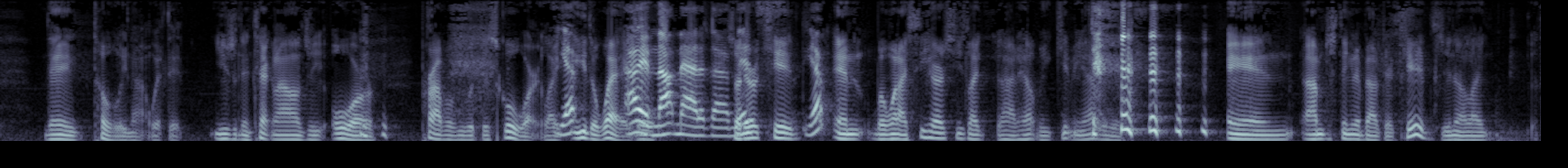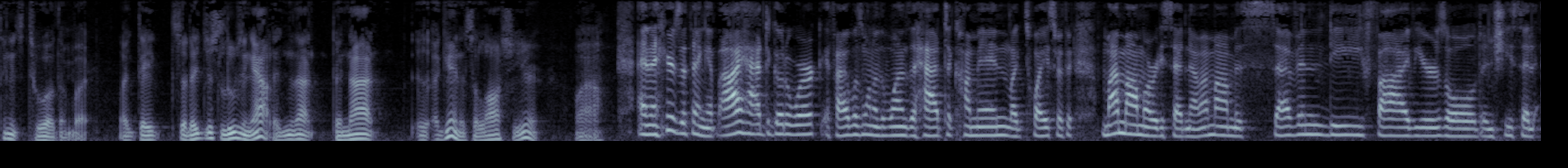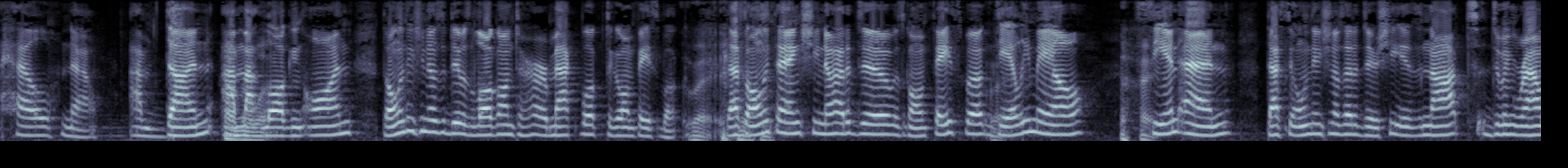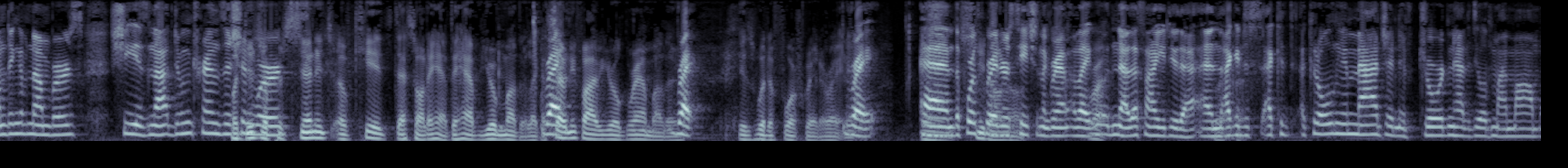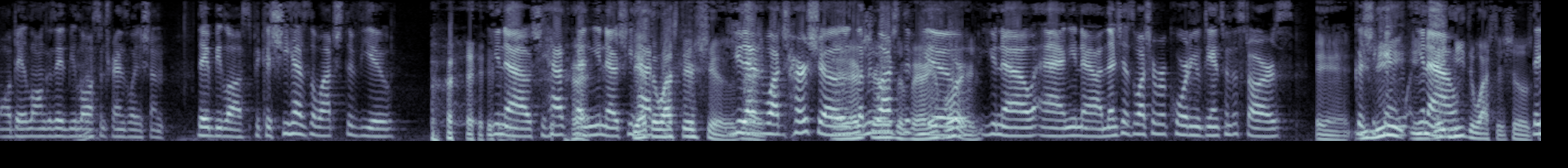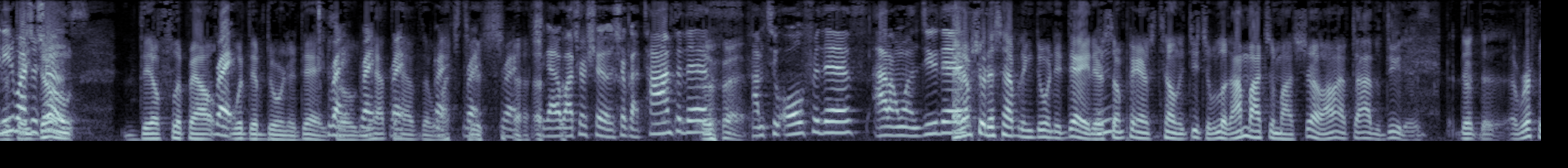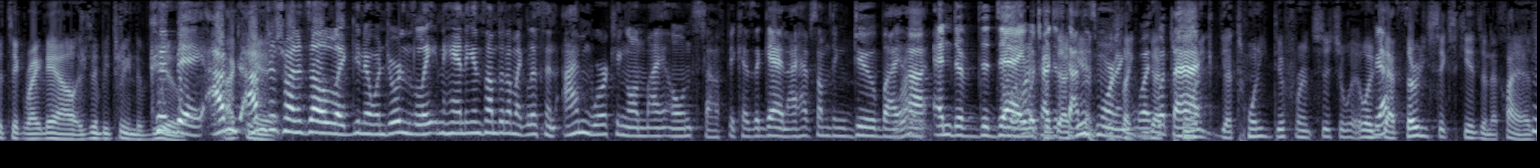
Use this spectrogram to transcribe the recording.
they totally not with it, using the technology or probably with the schoolwork. Like Yep. either way, I am not mad at them. So It's- kids. Yep. And but when I see her, she's like, "God help me, get me out of here." and I'm just thinking about their kids. You know, like I think it's two of them, but like they, so they're just losing out. They're not. They're not. Uh, again, it's a lost year. Wow. And here's the thing: if I had to go to work, if I was one of the ones that had to come in like twice or three, my mom already said no. My mom is 75 years old, and she said, "Hell no." I'm done. I'm not what. logging on. The only thing she knows to do is log on to her MacBook to go on Facebook. Right. That's the only thing she know how to do is go on Facebook, Daily Mail, CNN. That's the only thing she knows how to do. She is not doing rounding of numbers. She is not doing transition But there's a words. percentage of kids. That's all they have. They have your mother, like a Right. 75 year old grandmother, Right. is with a fourth grader right now. Right. And And the fourth grader is teaching the grandma like, Right. well, no, that's not how you do that. And I could just, I could, I could only imagine if Jordan had to deal with my mom all day long because they'd be lost in translation. They'd be lost because she has to watch The View You know, she has, and you know, she You has have to watch their shows. You have to watch her shows. Her Let me shows watch the View. important. You know, and you know, and then she has to watch a recording of Dancing with the Stars. And because she need, can't- you know, they need to watch their shows. They need to watch their shows. They'll flip out Right. with them during the day. Right, so right, you have to have right, watch their right, show. right. She got to watch her shows. She got time for this. Right. I'm too old for this. I don't want to do this. And I'm sure that's happening during the day. Mm-hmm. There's some parents telling the teacher, "Look, I'm watching my show. I don't have time to do this." The, the arithmetic right now is in between the view. Could be. I'm, I'm just trying to tell, like, you know, when Jordan's late and handing in something, I'm like, listen, I'm working on my own stuff because again, I have something due by Right. uh, end of the day, Right, which I just got this morning. like what, what the 20, heck? You got 20 different situations. Well, you Yep. Mm-hmm. got 36 kids in the class.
